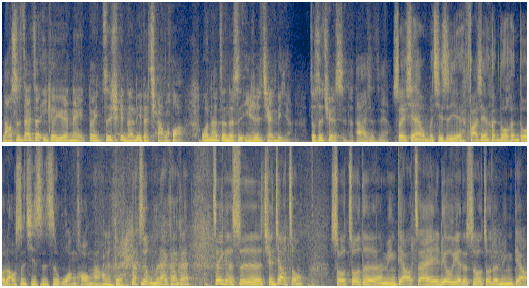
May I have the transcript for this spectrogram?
老师在这一个月内对资讯能力的强化，哦，那真的是一日千里啊。这是确实的，大概是这样。所以现在我们其实也发现很多很多老师其实是网红啊。对。但是我们来看看，这个是全教总所做的民调，在六月的时候做的民调。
